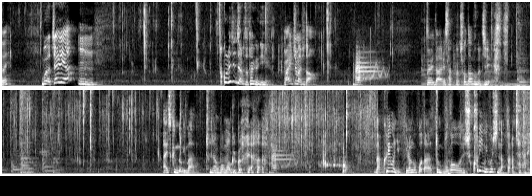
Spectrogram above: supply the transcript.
왜? 뭐야 젤리야? 음. 초콜릿인 줄 알았어 당연히. 맛있지 맛이다. 왜 나를 자꾸 쳐다보지? 아이스크림 녹이 맛. 저녁 뭐 먹을 거야? 나 크림은 이- 이런 것보다 좀 무거운 슈크림이 훨씬 낫더라 차라리.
